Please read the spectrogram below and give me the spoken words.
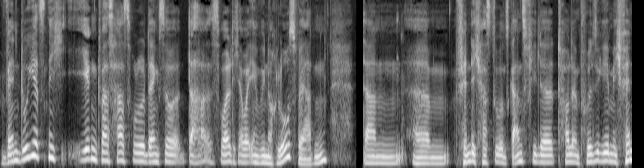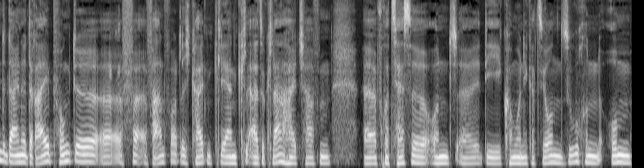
wenn du jetzt nicht irgendwas hast, wo du denkst, so, das wollte ich aber irgendwie noch loswerden, dann ähm, finde ich, hast du uns ganz viele tolle Impulse gegeben. Ich finde deine drei Punkte äh, Ver Verantwortlichkeiten klären, kl also Klarheit schaffen, äh, Prozesse und äh, die Kommunikation suchen, um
